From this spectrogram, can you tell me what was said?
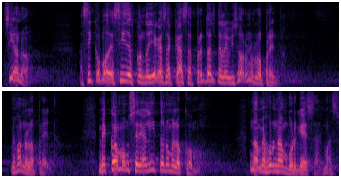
¿sí o no? Así como decides cuando llegas a casa, ¿prendo el televisor o no lo prendo? Mejor no lo prendo. ¿Me como un cerealito no me lo como? No, mejor una hamburguesa, más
